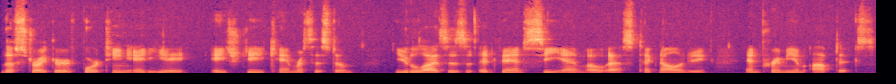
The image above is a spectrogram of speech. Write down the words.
The Stryker 1488 HD camera system utilizes advanced CMOS technology and premium optics.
